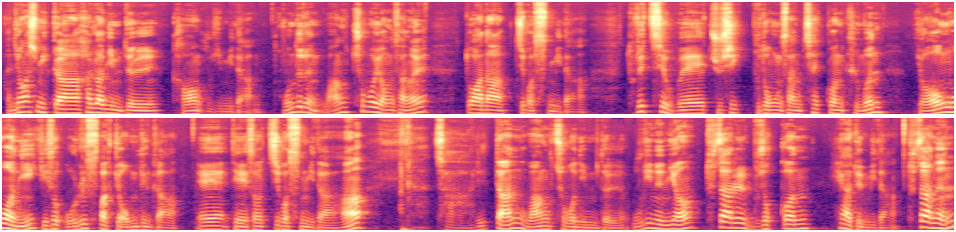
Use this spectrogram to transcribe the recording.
안녕하십니까 할러님들 강원국입니다. 오늘은 왕초보 영상을 또 하나 찍었습니다. 도대체 왜 주식, 부동산, 채권, 금은 영원히 계속 오를 수밖에 없는가에 대해서 찍었습니다. 자, 일단 왕초보님들, 우리는요, 투자를 무조건 해야 됩니다. 투자는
